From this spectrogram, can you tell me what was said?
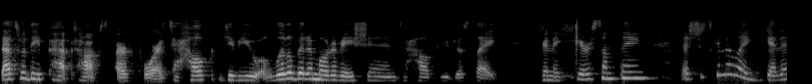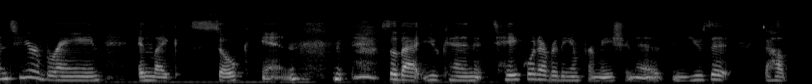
That's what the pep talks are for to help give you a little bit of motivation, to help you just like, you're gonna hear something that's just gonna like get into your brain and like soak in so that you can take whatever the information is and use it to help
